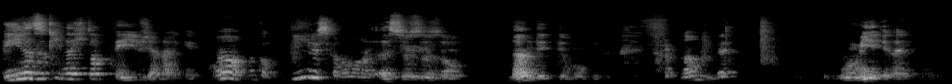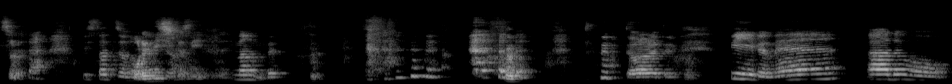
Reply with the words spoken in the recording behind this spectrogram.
ビール好きな人っているじゃない結ー。うん、構。なんかビールしか飲まない人えそうそうそう。なんでって思うけど。なんで？もう見えてない。それ。ピスタチオの。俺にしか見えてない。なんで？って笑われてる。ビールね。あー、でも、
